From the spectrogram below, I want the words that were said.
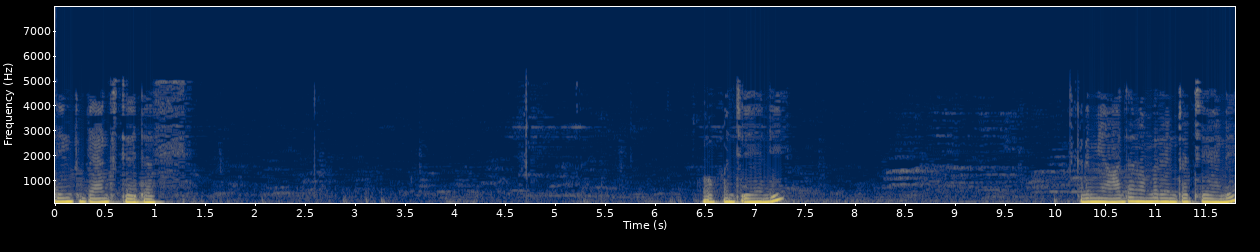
లింక్ బ్యాంక్ స్టేటస్ ఓపెన్ చేయండి. ఇక్కడ మీ ఆధార్ నంబర్ ఎంటర్ చేయండి.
